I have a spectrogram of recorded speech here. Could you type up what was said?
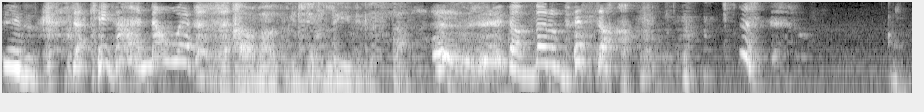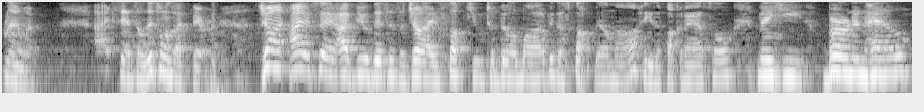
Jesus Christ, that came out of nowhere. How about we just leave you to suffer? I'm venom pissed off. anyway. Alright, so this one's my favorite. John, I say I view this as a giant fuck you to Bill Maher because fuck Bill Maher, he's a fucking asshole. May he burn in hell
